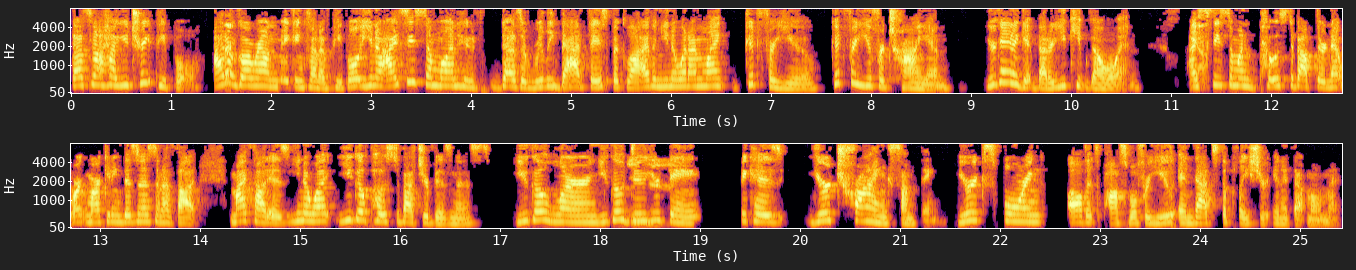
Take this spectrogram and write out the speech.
that's not how you treat people. I don't go around making fun of people. You know, I see someone who does a really bad Facebook Live, and you know what? I'm like, good for you. Good for you for trying. You're going to get better. You keep going. Yeah. I see someone post about their network marketing business, and I thought, my thought is, you know what? You go post about your business. You go learn. You go do mm-hmm. your thing because you're trying something. You're exploring all that's possible for you. And that's the place you're in at that moment.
